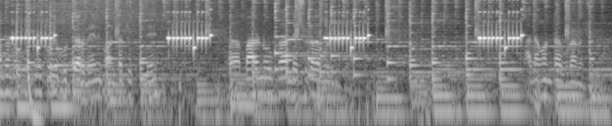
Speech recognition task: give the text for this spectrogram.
আপনার নৌকা করে ঘুরতে পারবেন ঘণ্টা চুক্তিতে? বারো নৌকা দেড়শো টাকা করে। আধা ঘণ্টা ঘোরানোর জন্য।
